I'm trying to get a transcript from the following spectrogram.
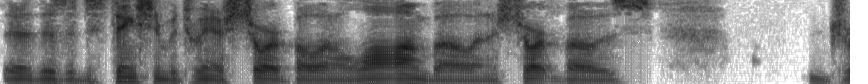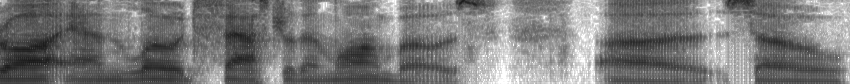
there, there's a distinction between a short bow and a long bow, and a short bows draw and load faster than long bows. Uh, so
